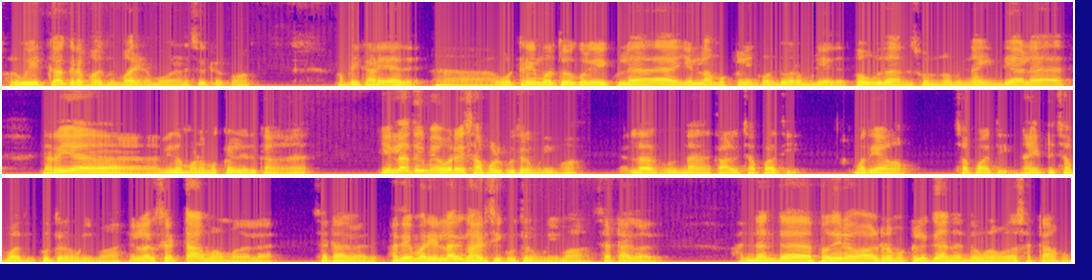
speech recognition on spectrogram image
சொல்ல உயிர் காக்கிற மருந்து மாதிரி நம்ம நினச்சிட்டு இருக்கோம். அப்படி கிடையாது. ஒற்றை மருத்துவ கொள்கைக்குள்ளே எல்லா மக்களையும் கொண்டு வர முடியாது. இப்போ உதாரணம் சொல்லணும் அப்படின்னா இந்தியாவில் நிறைய விதமான மக்கள் இருக்காங்க. எல்லாத்துக்குமே ஒரே சாப்பாடு கொடுத்துட முடியுமா? எல்லாருக்கும் இருந்தாங்க காலை சப்பாத்தி மதியானம் சப்பாத்தி நைட்டு சப்பாத்தி கொடுத்துட முடியுமா? எல்லாருக்கும் செட் ஆகுமா முதல்ல? செட் ஆகாது. அதே மாதிரி எல்லாருக்கும் அரிசி கொடுத்துட முடியுமா? செட் ஆகாது. அந்தந்த பகுதியில் வாழ்கிற மக்களுக்கு அந்தந்த உணவு தான் செட் ஆகும்.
